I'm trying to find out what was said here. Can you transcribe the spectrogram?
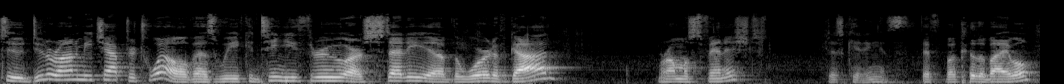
to Deuteronomy chapter 12 as we continue through our study of the Word of God. We're almost finished. Just kidding, it's the fifth book of the Bible,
